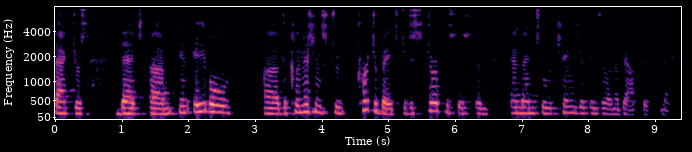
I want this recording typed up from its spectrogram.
factors that um, enable uh, the clinicians to perturbate, to disturb the system, and then to change it into an adaptive network.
